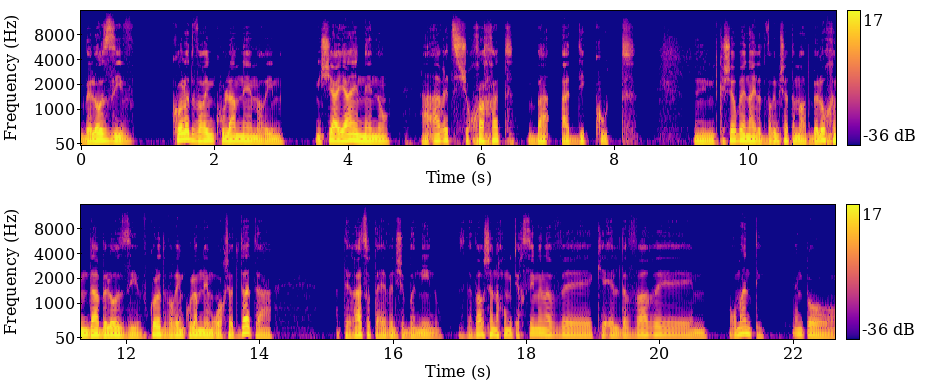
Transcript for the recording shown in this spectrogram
בלא זיו, כל הדברים כולם נאמרים. מי שהיה איננו, הארץ שוכחת באדיקות. אני מתקשר בעיניי לדברים שאת אמרת, בלא חמדה, בלא זיו, כל הדברים, כולם נאמרו. עכשיו, את יודעת, הטרסות, האבן שבנינו, זה דבר שאנחנו מתייחסים אליו uh, כאל דבר uh, רומנטי. אין פה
